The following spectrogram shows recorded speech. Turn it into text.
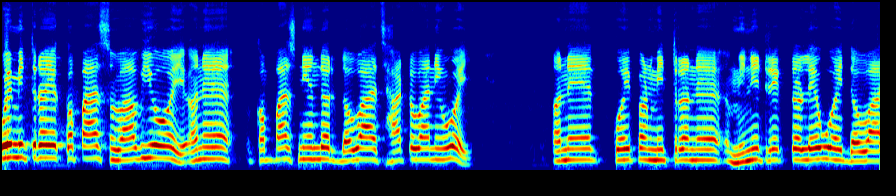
કોઈ મિત્રએ કપાસ વાવ્યો હોય અને કપાસની અંદર દવા છાંટવાની હોય અને કોઈ પણ મિત્રને મિની ટ્રેક્ટર લેવું હોય દવા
